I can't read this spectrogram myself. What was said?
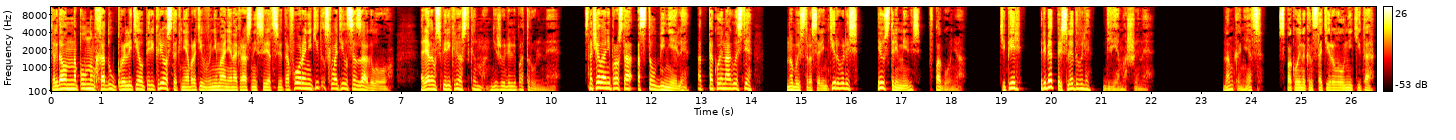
Когда он на полном ходу пролетел перекресток, не обратив внимания на красный свет светофора, Никита схватился за голову. Рядом с перекрестком дежурили патрульные. Сначала они просто остолбенели от такой наглости, но быстро сориентировались и устремились в погоню. Теперь ребят преследовали две машины. «Нам конец», — спокойно констатировал Никита.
